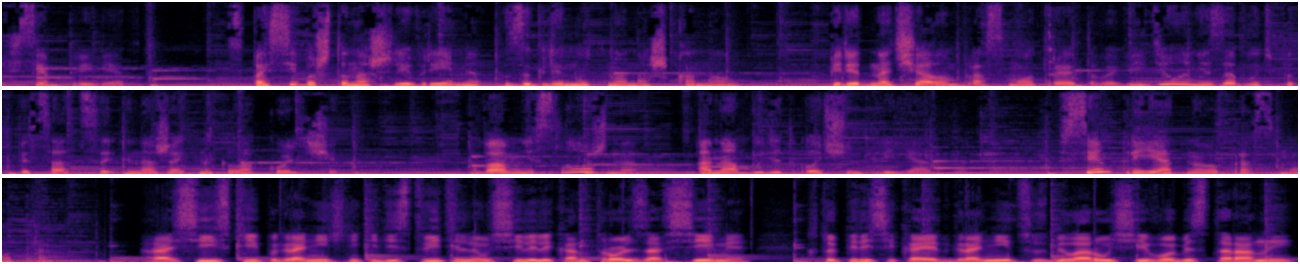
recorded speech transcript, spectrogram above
всем привет! Спасибо, что нашли время заглянуть на наш канал. Перед началом просмотра этого видео не забудь подписаться и нажать на колокольчик. Вам не сложно, а нам будет очень приятно. Всем приятного просмотра! Российские пограничники действительно усилили контроль за всеми, кто пересекает границу с Белоруссией в обе стороны,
